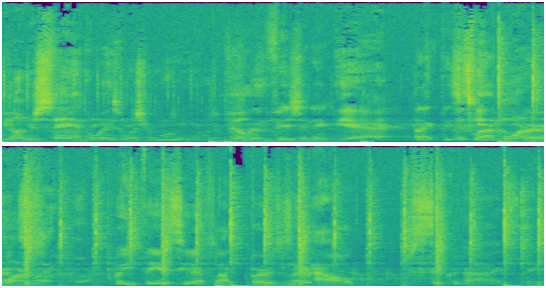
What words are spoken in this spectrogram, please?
We understand the ways in which we're moving and we're building. envisioning Yeah. like this It's flock of more and more birds. and like, But you think see that flock of birds, it's like how synchronized they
